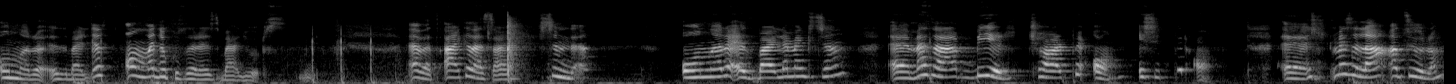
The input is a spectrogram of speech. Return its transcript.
onları ezberleyeceğiz. 10 ve 9'ları ezberliyoruz. Evet arkadaşlar şimdi onları ezberlemek için e, mesela 1 çarpı 10 eşittir 10. E, mesela atıyorum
